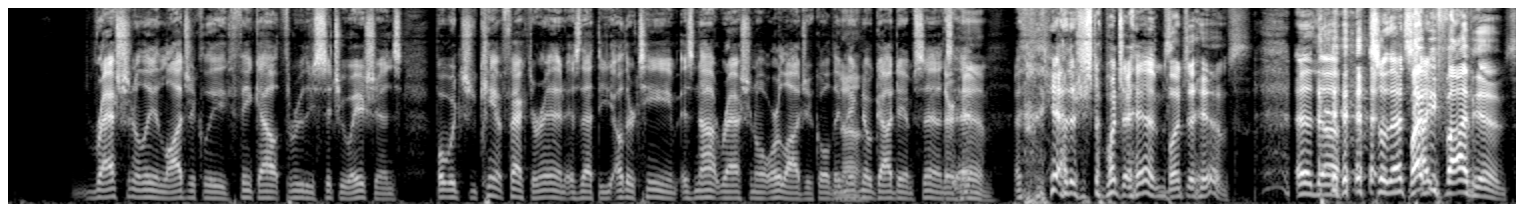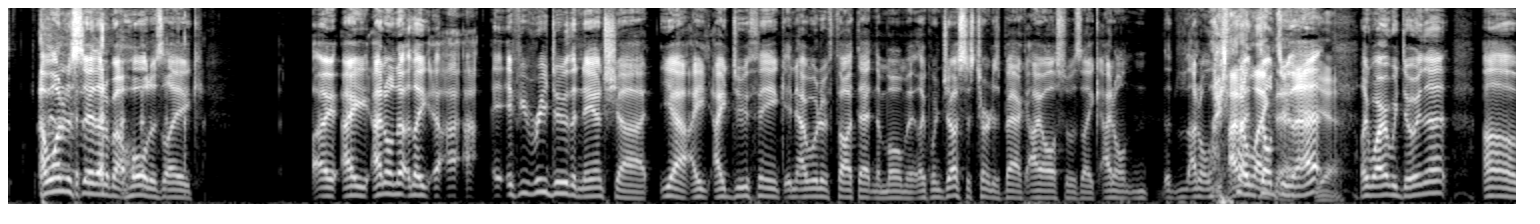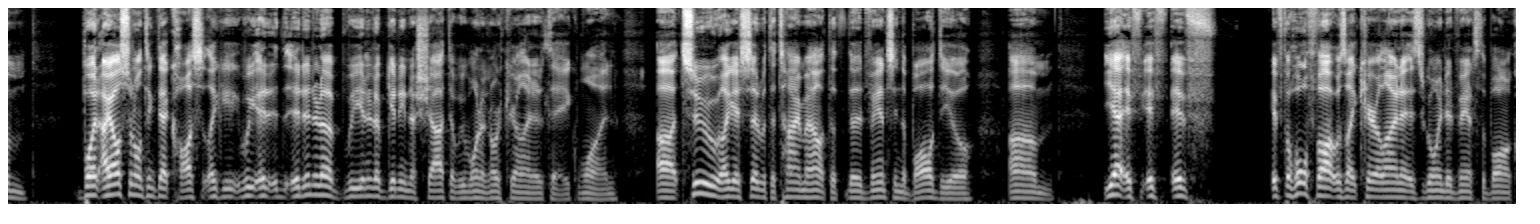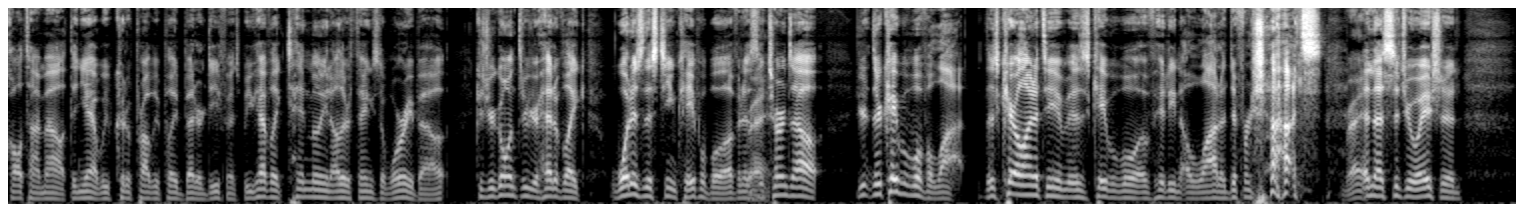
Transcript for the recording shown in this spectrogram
rationally and logically think out through these situations but what you can't factor in is that the other team is not rational or logical they make no goddamn sense They're and, yeah they're just a bunch of hymns Bunch of hymns. and uh, so that's Might I- be five hymns. I wanted to say that about Holt is like, I I, I don't know like I, I, if you redo the Nance shot, yeah, I, I do think, and I would have thought that in the moment, like when Justice turned his back, I also was like, I don't I don't like I don't like do that. that. Yeah. Like why are we doing that? Um, but I also don't think that cost like we it, it ended up we ended up getting a shot that we wanted North Carolina to take one. Uh, two, like I said with the timeout, the, the advancing the ball deal. Um, yeah, if if if if the whole thought was like Carolina is going to advance the ball and call timeout, then yeah, we could have probably played better defense. But you have like 10 million other things to worry about because you're going through your head of like, what is this team capable of? And as Right. it turns out, you're, they're capable of a lot. This Carolina team is capable of hitting a lot of different shots Right. in that situation.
